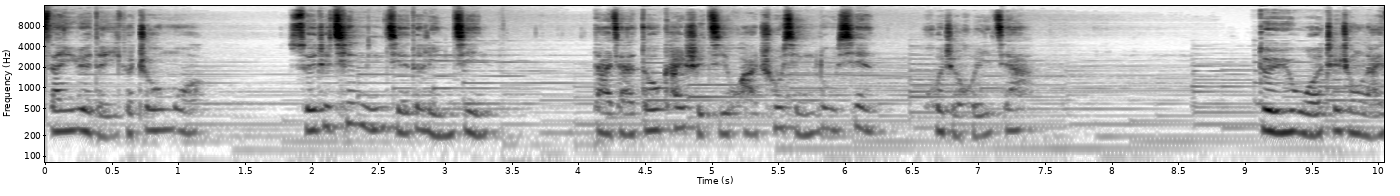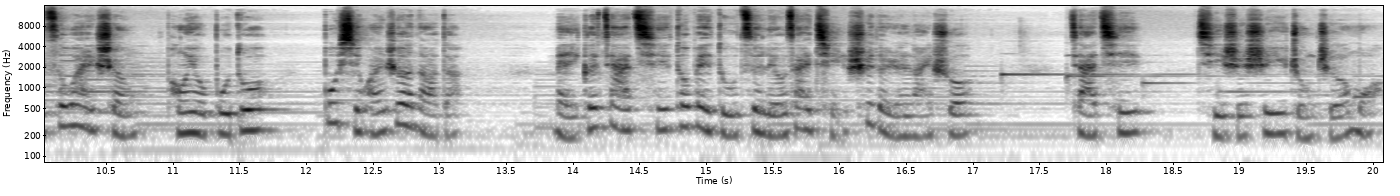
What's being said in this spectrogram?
三月的一个周末，随着清明节的临近，大家都开始计划出行路线或者回家。对于我这种来自外省、朋友不多、不喜欢热闹的，每个假期都被独自留在寝室的人来说，假期其实是一种折磨。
